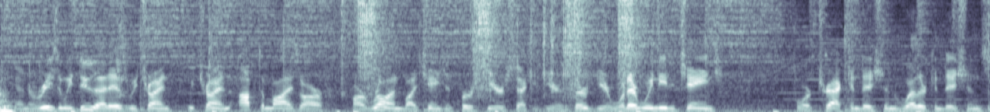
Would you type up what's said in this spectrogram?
And the reason we do that is we try and we try and optimize our, our run by changing first gear, second gear, third gear, whatever we need to change for track condition, weather conditions,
